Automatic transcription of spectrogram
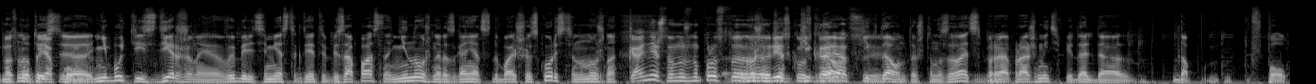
Насколько ну, то есть, я помню. не будьте сдержаны, выберите место, где это безопасно. Не нужно разгоняться до большой скорости, но нужно... Конечно, нужно просто нужно резко кик, ускоряться. Кикдаун, то, что называется. Да. Про, прожмите педаль до, до, в пол.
